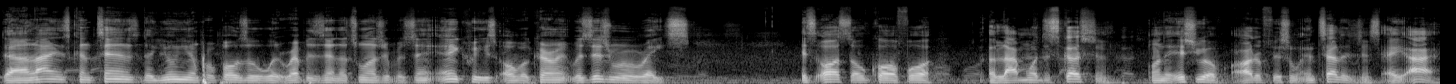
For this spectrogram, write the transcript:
The alliance contends the union proposal would represent a 200% increase over current residual rates. It's also called for a lot more discussion on the issue of artificial intelligence, AI,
